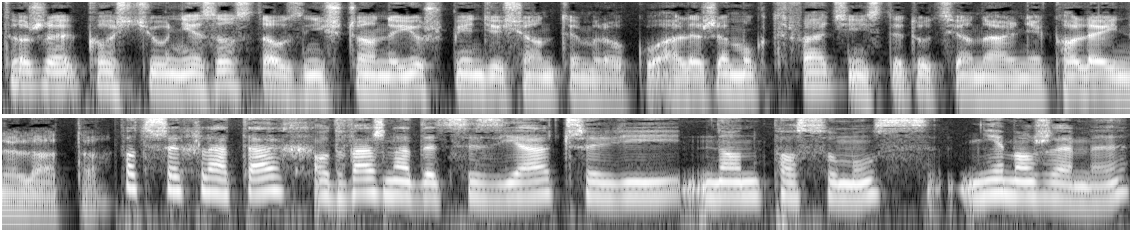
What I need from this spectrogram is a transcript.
to, że Kościół nie został zniszczony już w 50 roku, ale że mógł trwać instytucjonalnie kolejne lata. Po trzech latach odważna decyzja, czyli non possumus, nie możemy,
